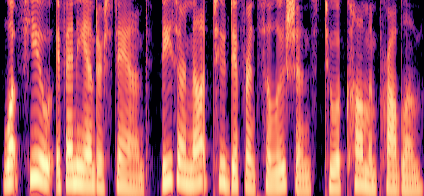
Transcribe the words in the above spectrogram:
What few, if any, understand, these are not two different solutions to a common problem.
